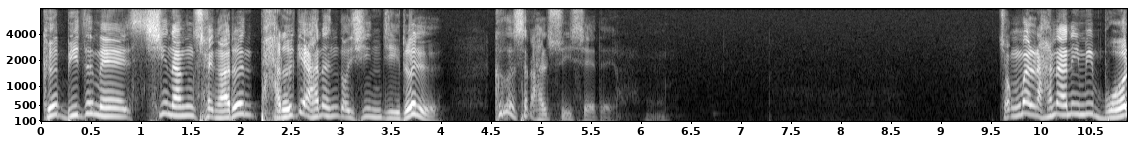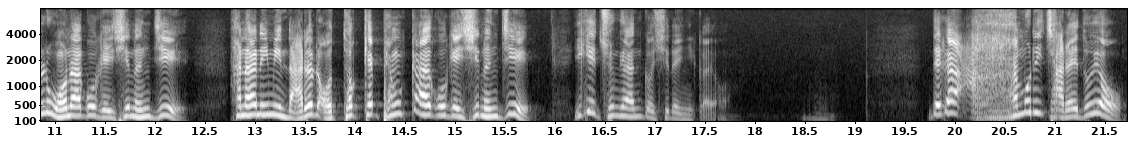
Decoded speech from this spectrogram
그 믿음의 신앙생활은 바르게 하는 것인지를 그것을 알 수 있어야 돼요. 정말 하나님이 뭘 원하고 계시는지 하나님이 나를 어떻게 평가하고 계시는지 이게 중요한 것이라니까요. 내가 아무리 잘해도요.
